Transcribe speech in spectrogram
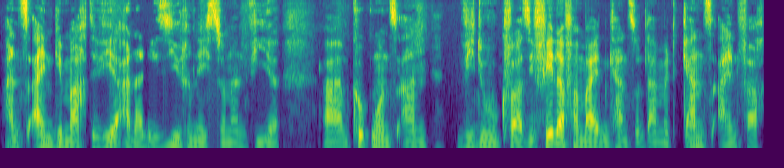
ans Eingemachte. Wir analysieren nicht, sondern wir ähm, gucken uns an, wie du quasi Fehler vermeiden kannst und damit ganz einfach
